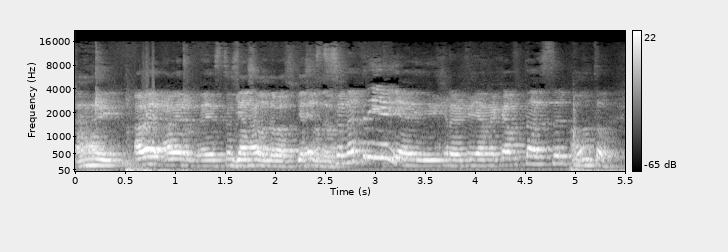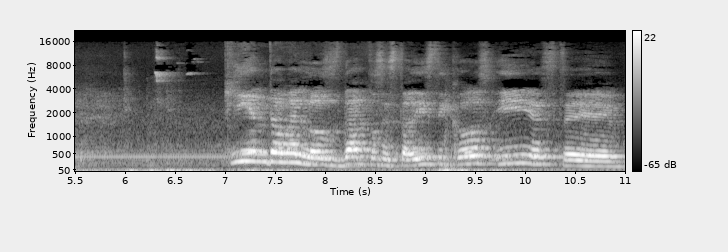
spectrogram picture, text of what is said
ay, A ver, a ver, esto es Ya una, dónde vas, ya sé esto dónde es una trivia y creo que ya me captaste el punto. ¿Quién daba los datos estadísticos y este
